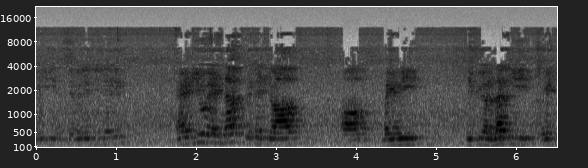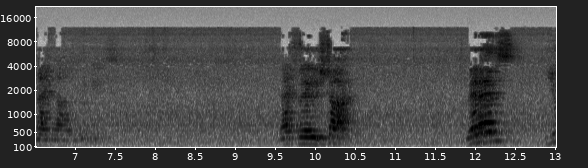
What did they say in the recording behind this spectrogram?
BE in civil engineering, and you end up with a job of maybe, if you are lucky, eight, nine thousand rupees. That's where you start. Whereas you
